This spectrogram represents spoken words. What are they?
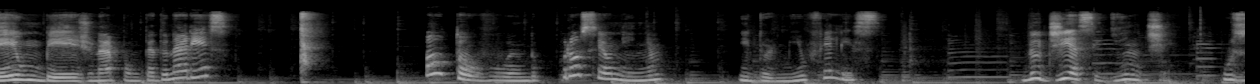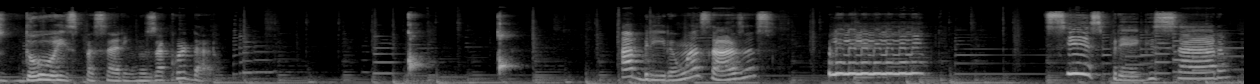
Deu um beijo na ponta do nariz, voltou voando pro seu ninho e dormiu feliz. No dia seguinte, os dois passarinhos acordaram. Abriram as asas, se espreguiçaram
